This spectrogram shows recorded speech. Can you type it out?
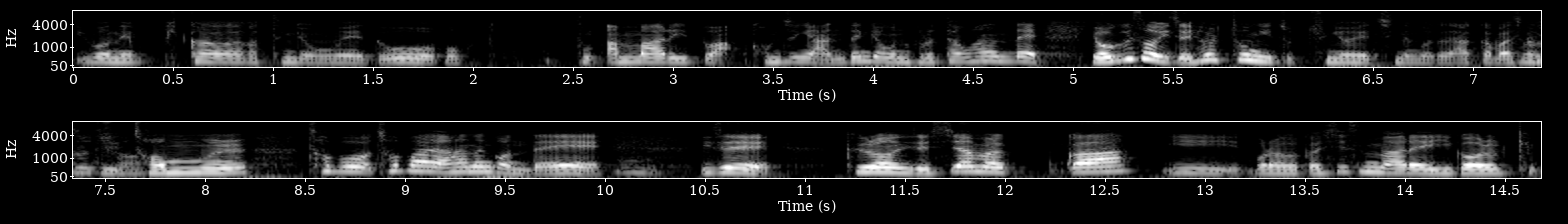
이번에 비카 같은 경우에도 뭐 부- 앞말이 또 아- 검증이 안 된 경우는 그렇다고 하는데 여기서 이제 혈통이 좀 중요해지는 거잖아요. 아까 말씀하셨듯이 그렇죠. 점을 쳐봐, 쳐봐야 하는 건데 음. 이제 그런 이제 씨앗말과 이 뭐라 그럴까 시스말의 이걸 교-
